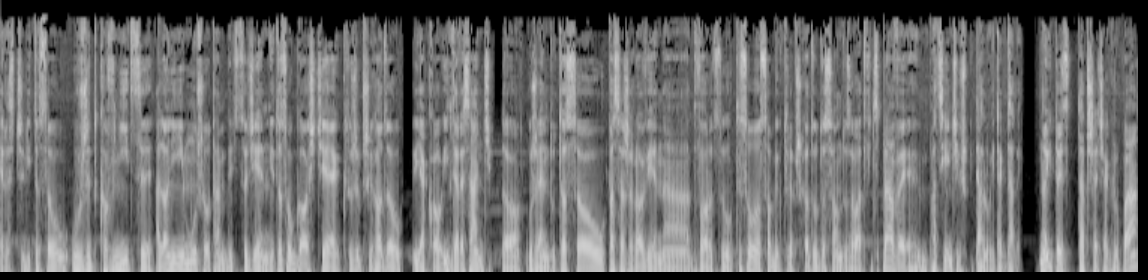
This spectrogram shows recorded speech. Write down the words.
occupiers, czyli to są użytkownicy, ale oni nie muszą tam być codziennie. To są goście, którzy przychodzą jako interesanci do urzędu. To są pasażerowie na dworcu. To są osoby, które przychodzą do sądu załatwić sprawę, pacjenci w szpitalu i tak dalej. No i to jest ta trzecia grupa.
